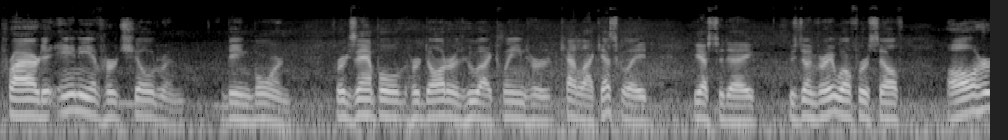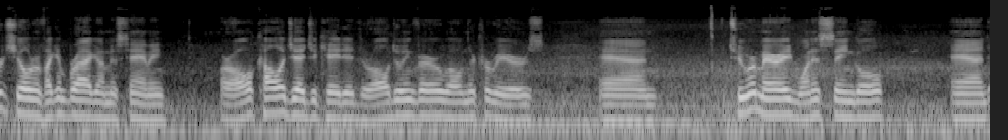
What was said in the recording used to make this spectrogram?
prior to any of her children being born. For example, her daughter, who I cleaned her Cadillac Escalade yesterday, who's done very well for herself. All her children, if I can brag on Miss Tammy, are all college educated. They're all doing very well in their careers. And two are married, one is single. And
